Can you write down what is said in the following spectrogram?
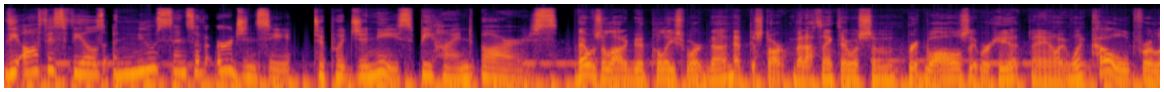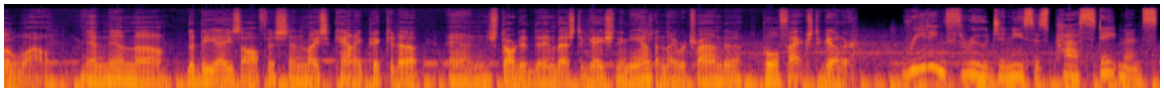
the office feels a new sense of urgency to put Janice behind bars. There was a lot of good police work done at the start, but I think there was some brick walls that were hit. You know, it went cold for a little while. And then uh, the DA's office in Mesa County picked it up and started the investigation again, and they were trying to pull facts together. Reading through Janice's past statements,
